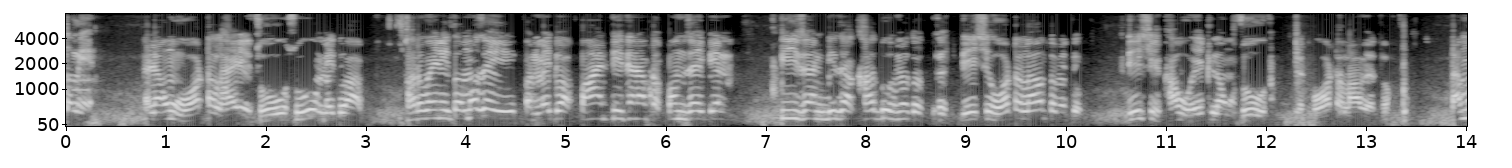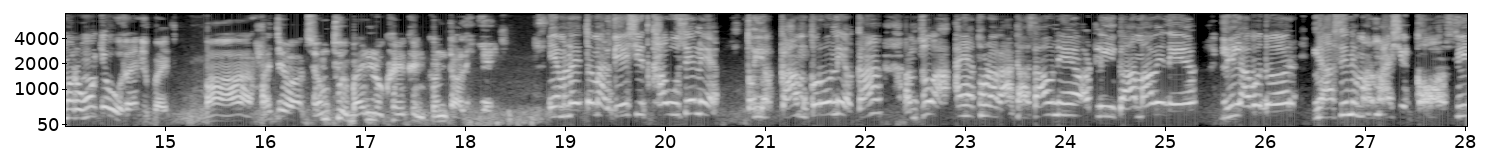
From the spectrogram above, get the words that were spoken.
તમે? એટલે હું હોટલ હારી જોઉં છું. મેં તો આ ફરવાની તો મજા પણ મેં તો આ પાંચ દી થઈને આપણે પંજાબી પીઝા ને બીજા ખાધું મેં તો દેશી હોટલ આવે તો મેં તો દેશી ખાવું એટલે હું જોઉં હોટલ આવે તો. તમારું શું કેવું છે એની ભાઈ હા હા સાચી વાત છે. અમથું બહારનું ખાઈ ખાઈને કંટાળી જાય એમ નહીં તમારે દેશી ખાવું છે ને તો એક કામ કરો ને કા આમ જો અહીંયા થોડાક આઘા સાવ ને એટલે ગામ આવે ને લીલાવદર ન્યા છે ને મારા માસી ઘર છે.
